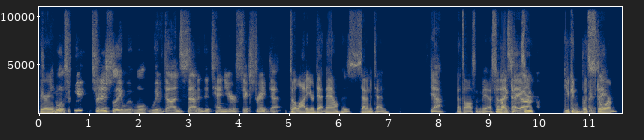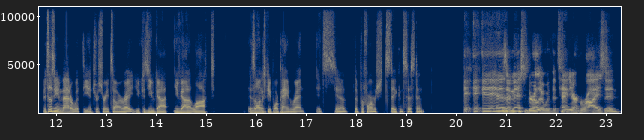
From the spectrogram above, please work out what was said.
period? Well, t- we, traditionally we, we'll, we've done seven to ten year fixed rate debt. So a lot of your debt now is seven to 10. Yeah. That's awesome. Yeah. So like that, so our- you, you can withstorm. It doesn't even matter what the interest rates are, right? Because you've got, you've got it locked. As long as people are paying rent, it's, you know, the performance should stay consistent. And as I mentioned earlier, with the ten year horizon,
